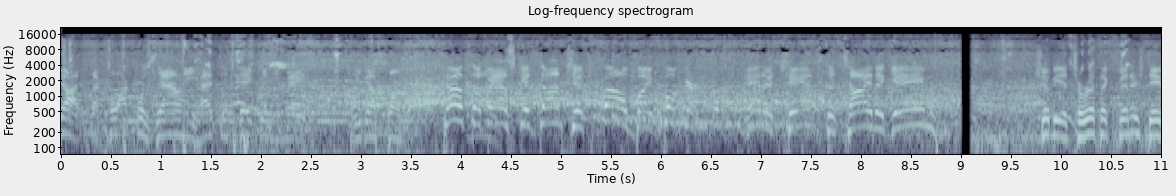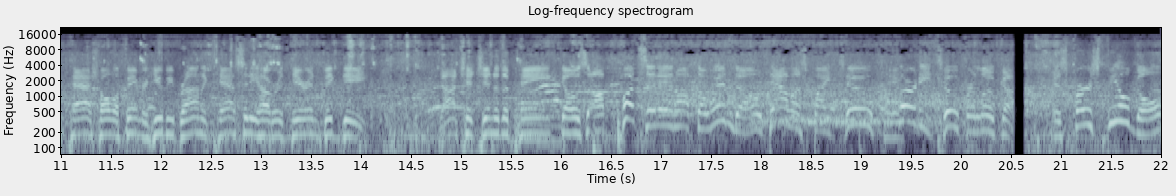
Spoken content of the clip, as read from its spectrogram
shot. The clock was down. He had to take it. He made it. He got bumped. Count the basket. Doncic fouled by Booker. And a chance to tie the game. Should be a terrific finish. Dave Pasch, Hall of Famer Hubie Brown, and Cassidy Hubbard here in Big D. Doncic into the paint, goes up, puts it in off the window. Dallas by two, 32 for Luka. His first field goal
